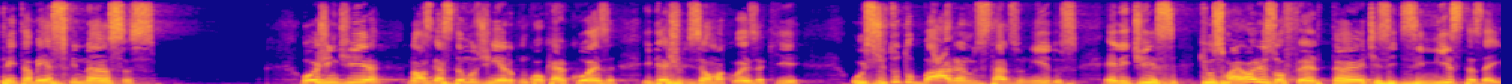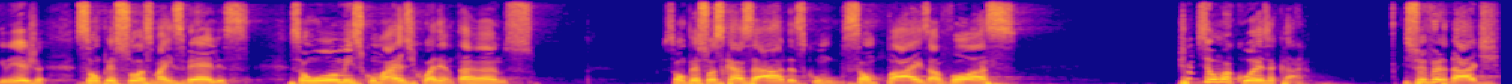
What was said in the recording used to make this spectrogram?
Tem também as finanças. Hoje em dia nós gastamos dinheiro com qualquer coisa. E deixa eu dizer uma coisa aqui. O Instituto Barna nos Estados Unidos, ele diz que os maiores ofertantes e dizimistas da igreja são pessoas mais velhas. São homens com mais de 40 anos. São pessoas casadas, com, são pais, avós. Deixa eu dizer uma coisa, cara. Isso é verdade.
